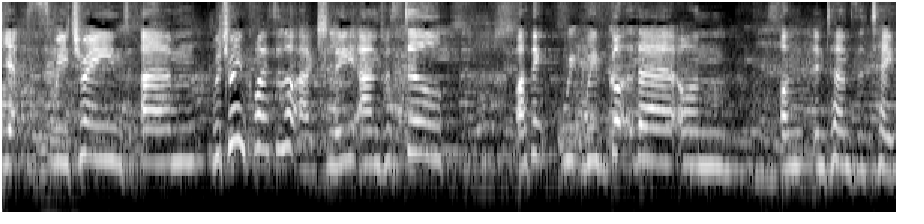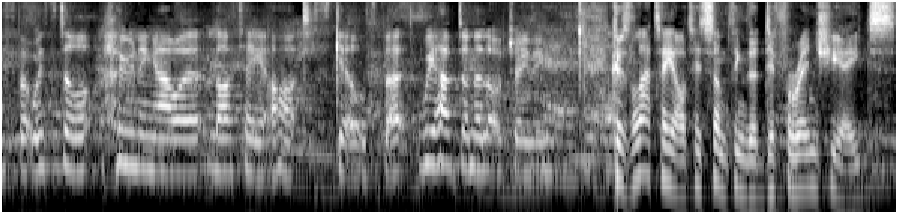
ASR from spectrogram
yes. We trained. Um, we trained quite a lot actually, and we're still. I think we, we've got there on, on in terms of taste, but we're still honing our latte art skills. But we have done a lot of training. Because latte art is something that differentiates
